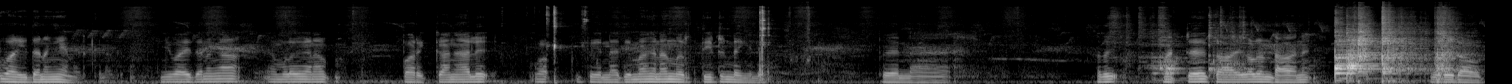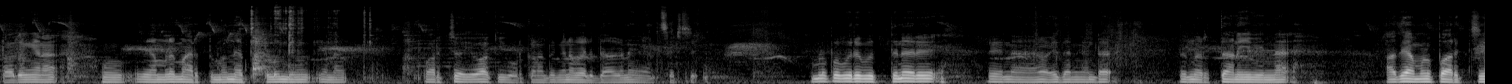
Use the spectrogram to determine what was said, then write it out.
വഴുതനങ്ങയാണ് എടുക്കുന്നത് ഈ വഴുതനങ്ങ നമ്മൾ ഇങ്ങനെ പറിക്കാഞ്ഞാൽ പിന്നെ അതിമ ഇങ്ങനെ നിർത്തിയിട്ടുണ്ടെങ്കിൽ പിന്നെ അത് മറ്റേ കായകളുണ്ടാകാൻ ഒരു ഇതാവട്ടോ അതിങ്ങനെ നമ്മൾ മരത്തുമ്പോൾ നിന്ന് എപ്പോഴും ഇങ്ങനെ പറിച്ച് ഒഴിവാക്കി കൊടുക്കണം. അതിങ്ങനെ വലുതാകണതിനനുസരിച്ച് നമ്മളിപ്പോൾ ഒരു വിത്തിനൊരു പിന്നെ വഴുതനങ്ങന്റെ ഇത് നിർത്തുകയാണെങ്കിൽ പിന്നെ അത് നമ്മൾ പറിച്ച്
